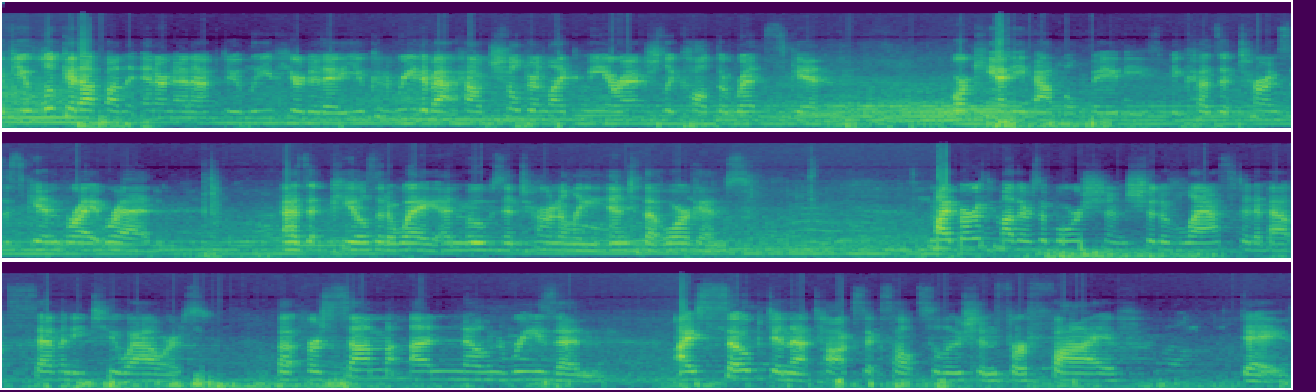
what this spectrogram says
If you look it up on the internet after you leave here today, you can read about how children like me are actually called the red skin or candy apple babies because it turns the skin bright red as it peels it away and moves internally into the organs. My birth mother's abortion should have lasted about 72 hours, but for some unknown reason, I soaked in that toxic salt solution for five days.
